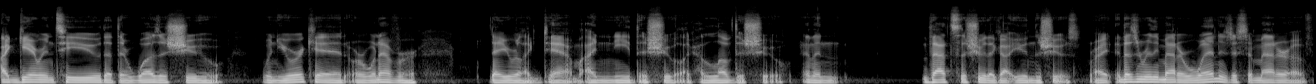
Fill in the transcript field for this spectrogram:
I guarantee you that there was a shoe when you were a kid or whenever that you were like, "Damn, I need this shoe. Like I love this shoe." And then that's the shoe that got you in the shoes, right? It doesn't really matter when, it's just a matter of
